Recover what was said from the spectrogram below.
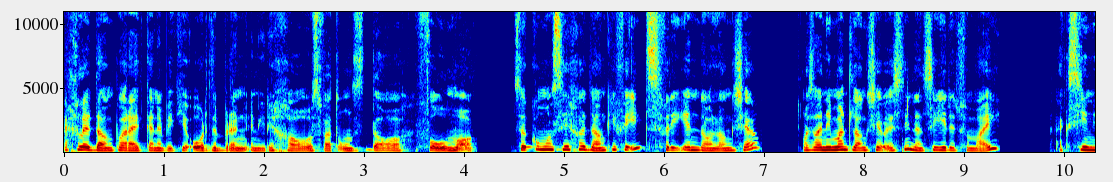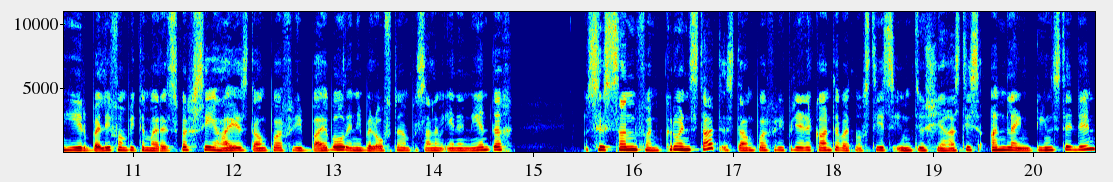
Ek glo dankbaarheid kan 'n bietjie orde bring in hierdie chaos wat ons daar volmaak. So kom ons sê gou dankie vir iets vir die een daar langs jou. As daar niemand langs jou is nie, dan sê jy dit vir my. Ek sien hier Billy van Pietermaritzburg sê hy is dankbaar vir die Bybel en die belofte in Psalm 91. Susan van Kroonstad is dankbaar vir die predikante wat nog steeds entoesiasties aanlyn dienste doen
